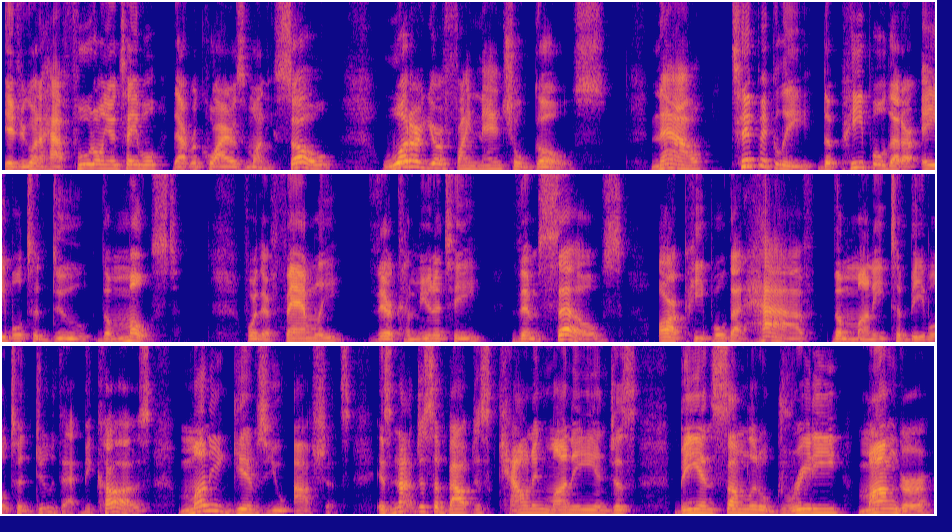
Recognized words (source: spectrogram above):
If you're going to have food on your table, that requires money. So, what are your financial goals? Now, typically the people that are able to do the most for their family, their community, themselves are people that have the money to be able to do that because money gives you options. It's not just about just counting money and just being some little greedy monger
